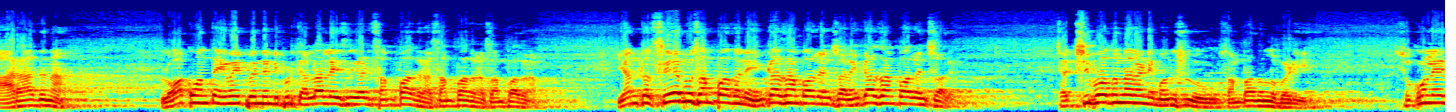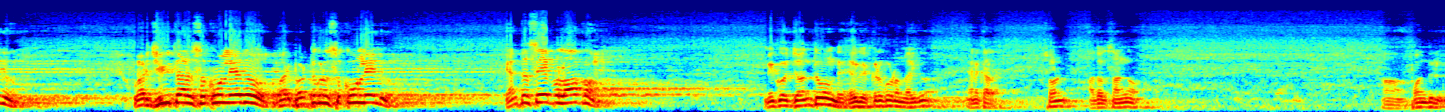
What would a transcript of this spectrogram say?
ఆరాధన. లోకం అంతా ఏమైపోయిందండి? ఇప్పుడు తెల్లాలేసింది కాబట్టి సంపాదన సంపాదన సంపాదన. ఎంతసేపు సంపాదన? ఇంకా సంపాదించాలి ఇంకా సంపాదించాలి. చచ్చిపోతున్నారండి మనుషులు సంపాదనలో పడి. సుఖం లేదు. వారి జీవితాలు సుఖం లేదు. వారి బ్రతుకులు సుఖం లేదు. ఎంతసేపు లోకం? మీకు జంతువు ఉంది. ఇదిగో ఇక్కడ కూడా ఉంది. అయ్యో వెనకాల. చూడండి అదొక సంఘం. పందులు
